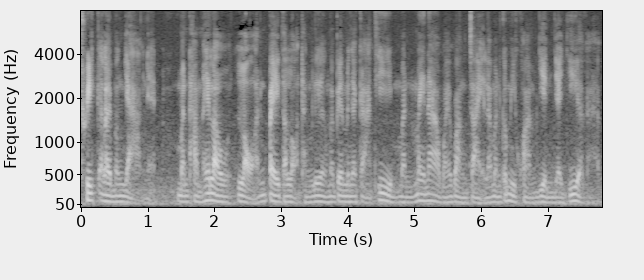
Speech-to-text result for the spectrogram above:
ทริคอะไรบางอย่างเนี่ย มันทำให้เราหลอนไปตลอดทั้งเรื่อง มันเป็นบรรยากาศที่มันไม่น่าไว้วางใจ แล้วมันก็มีความเย็นยเยือกครับ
